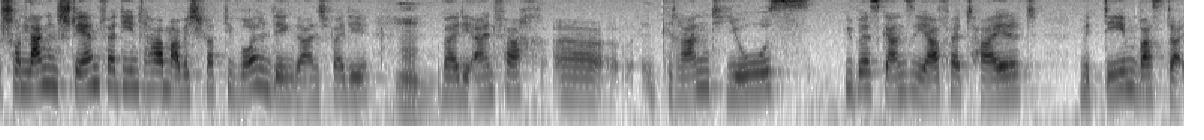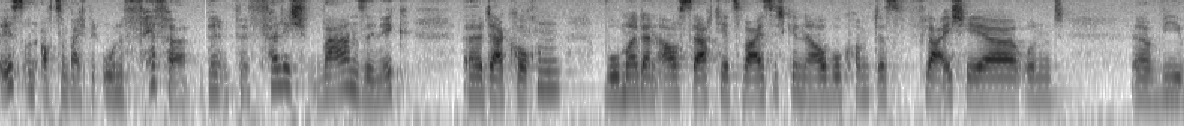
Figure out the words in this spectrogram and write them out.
schon lange einen Stern verdient haben, aber ich glaube, die wollen den gar nicht, weil die, mhm. weil die einfach äh, grandios über das ganze Jahr verteilt mit dem, was da ist und auch zum Beispiel ohne Pfeffer, völlig wahnsinnig äh, da kochen, wo man dann auch sagt, jetzt weiß ich genau, wo kommt das Fleisch her und äh, wie,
